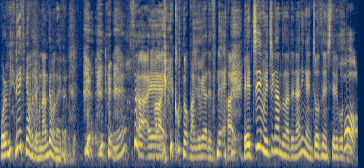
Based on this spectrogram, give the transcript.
俺ミレニアムでも何でもないから。さあ、えーはい。この番組はですね、はい。えーチーム一丸となって何かに挑戦していることほを、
